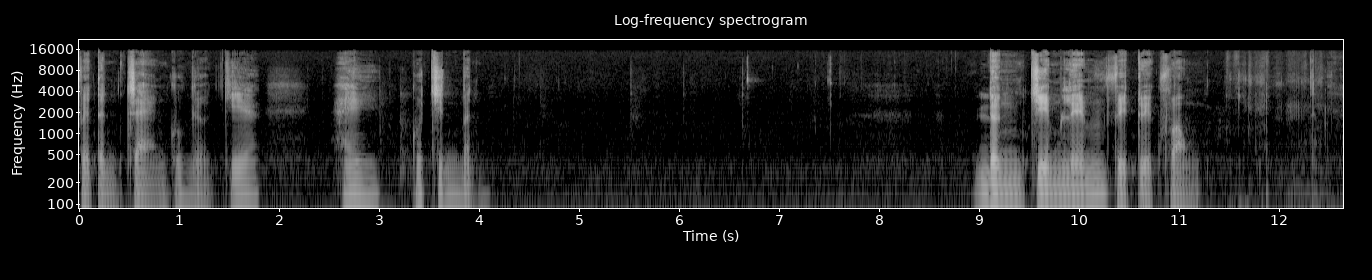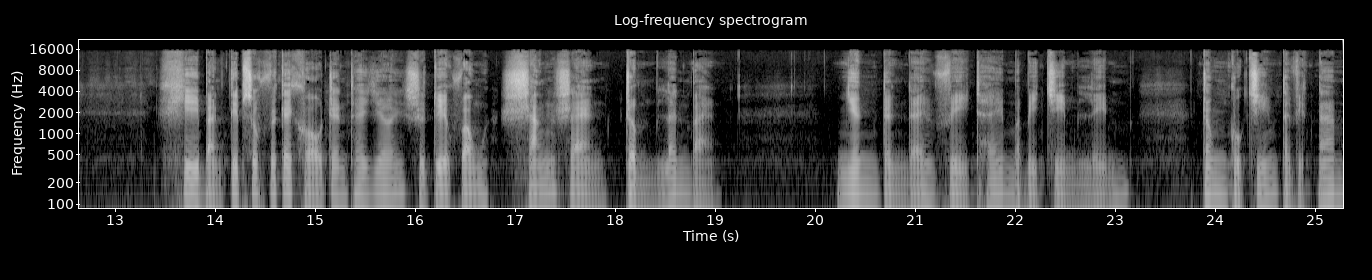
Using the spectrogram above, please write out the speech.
về tình trạng của người kia hay của chính mình. Đừng chìm liễm vì tuyệt vọng. Khi bạn tiếp xúc với cái khổ trên thế giới, sự tuyệt vọng sẵn sàng trùm lên bạn. Nhưng đừng để vì thế mà bị chìm liễm trong cuộc chiến tại việt nam,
